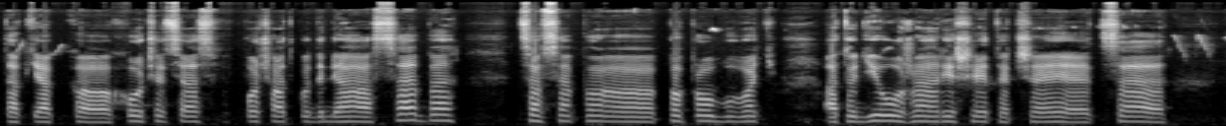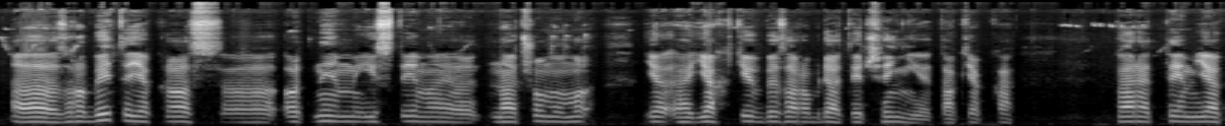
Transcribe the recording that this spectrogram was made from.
так як е, хочеться спочатку для себе це все попробувати, а тоді вже рішити, чи це е, зробити якраз е, одним із тим, е, на чому я, хотів би заробляти чи ні. Так як перед тим, як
